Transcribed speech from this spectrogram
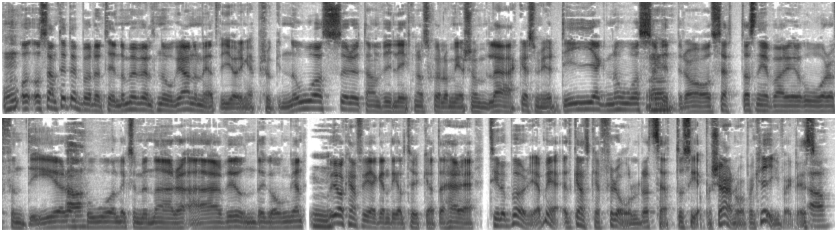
Mm. Och, och samtidigt är Bulletin, de är väldigt noggranna med att vi gör inga prognoser utan vi liknar oss själva mer som läkare som gör diagnoser. Det är bra att sätta sig ner varje år och fundera Mm. Ja. Mm. på liksom, hur nära är vi undergången. Och jag kan för egen del tycka att det här är till att börja med ett ganska föråldrat sätt att se på kärnvapenkrig faktiskt. Ja.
